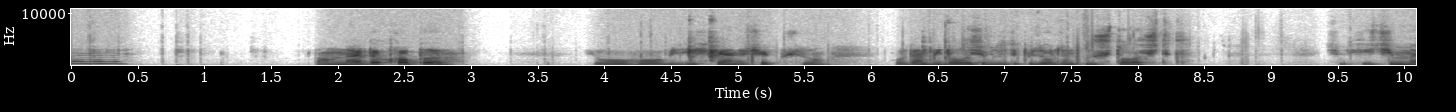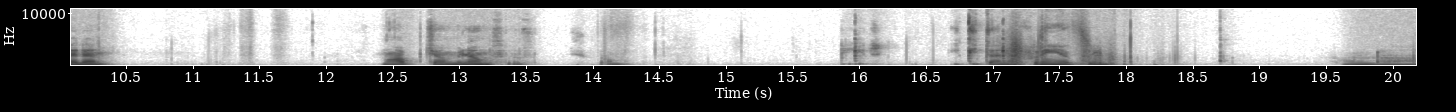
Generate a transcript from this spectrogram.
la la la. Lan nerede kapı? Yoho biz işkence çekmişiz. Oradan bir dolaşabildik. Biz oradan 3 dolaştık. Şimdi hiç inmeden ne yapacağım biliyor musunuz? Şuradan iki tane fırın yapayım. Sonra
